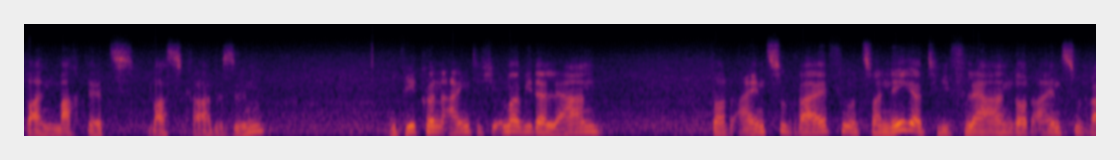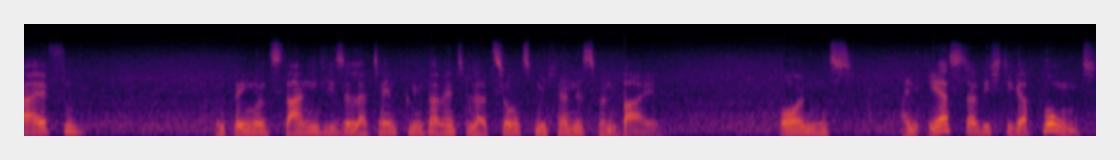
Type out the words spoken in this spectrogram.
wann macht jetzt was gerade Sinn. Und wir können eigentlich immer wieder lernen, dort einzugreifen und zwar negativ lernen, dort einzugreifen und bringen uns dann diese latenten Hyperventilationsmechanismen bei. Und ein erster wichtiger Punkt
